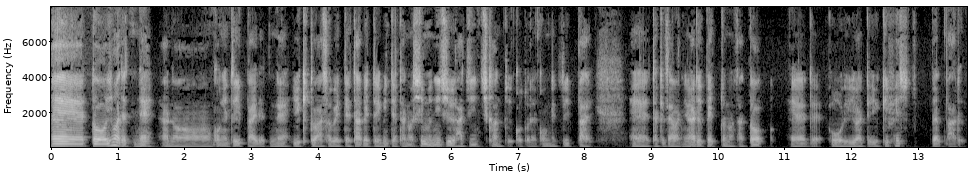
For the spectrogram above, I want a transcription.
えーっと、今ですね、あのー今月いっぱいですね、雪と遊べて食べてみて楽しむ28日間ということで、今月いっぱい、えー竹沢にあるペットの里、えーで、オール岩手雪フェスティバル、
